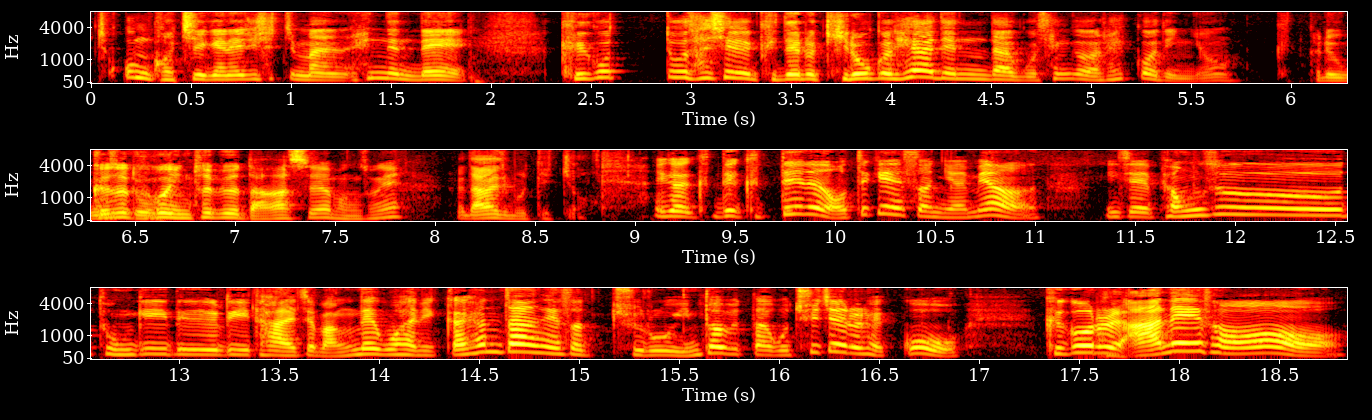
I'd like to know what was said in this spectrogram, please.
조금 거칠게 해주셨지만 했는데 그것도 사실 그대로 기록을 해야 된다고 생각을 했거든요. 그리고 그래서 또 그거 인터뷰 나갔어요 방송에? 나가지 못했죠. 그러니까 근데 그때는 어떻게 했었냐면 이제 병수 동기들이 다 이제 막내고 하니까 현장에서 주로 인터뷰 따고 취재를 했고 그거를 안에서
